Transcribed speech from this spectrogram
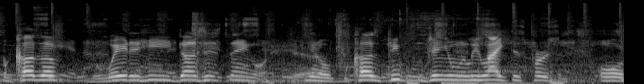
because of the way that he does his thing, or you know, because people genuinely like this person, or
